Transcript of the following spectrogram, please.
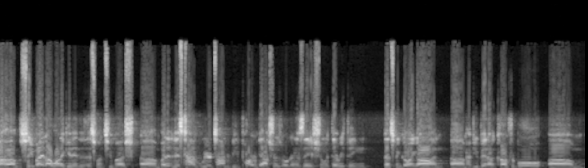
Um, so you might not want to get into this one too much, um, but it is kind of a weird time to be part of Astros' organization with everything that's been going on. Um, have you been uncomfortable, um,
